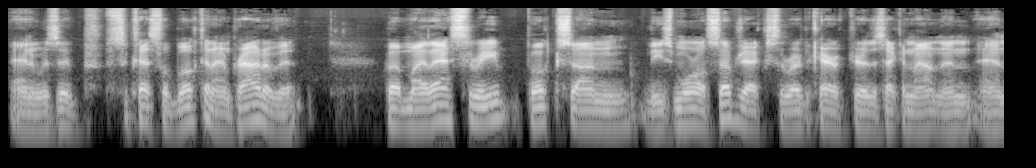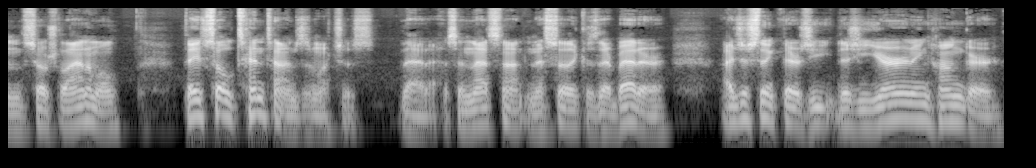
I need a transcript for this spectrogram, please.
and it was a successful book, and I'm proud of it. But my last three books on these moral subjects, The Road to Character, The Second Mountain, and, and Social Animal, they've sold 10 times as much as that as. And that's not necessarily because they're better. I just think there's there's yearning hunger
